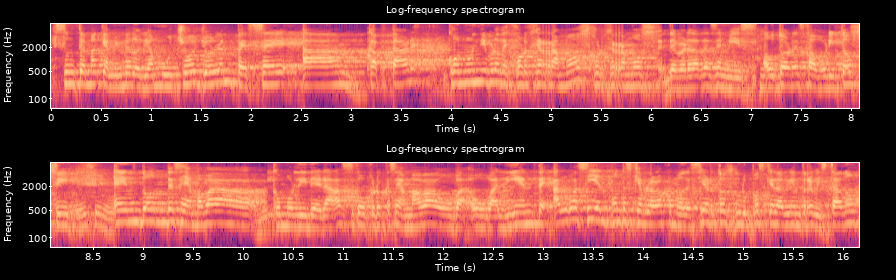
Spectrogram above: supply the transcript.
es un tema que a mí me dolía mucho. Yo lo empecé a captar con un libro de Jorge Ramos. Jorge Ramos, de verdad, es de mis autores favoritos, sí. En donde se llamaba como liderazgo, creo que se llamaba, o, valiente, algo así. El punto es que hablaba como de ciertos grupos que él había entrevistado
